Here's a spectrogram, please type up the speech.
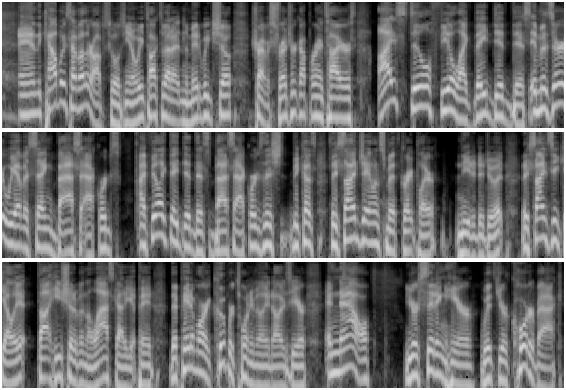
and the Cowboys have other obstacles. You know, we talked about it in the midweek show. Travis Frederick up around tires. I still feel like they did this. In Missouri, we have a saying bass backwards. I feel like they did this bass backwards this because they signed Jaylon Smith, great player, needed to do it. They signed Zeke Elliott, thought he should have been the last guy to get paid. They paid Amari Cooper $20 million a year. And now you're sitting here with your quarterback,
